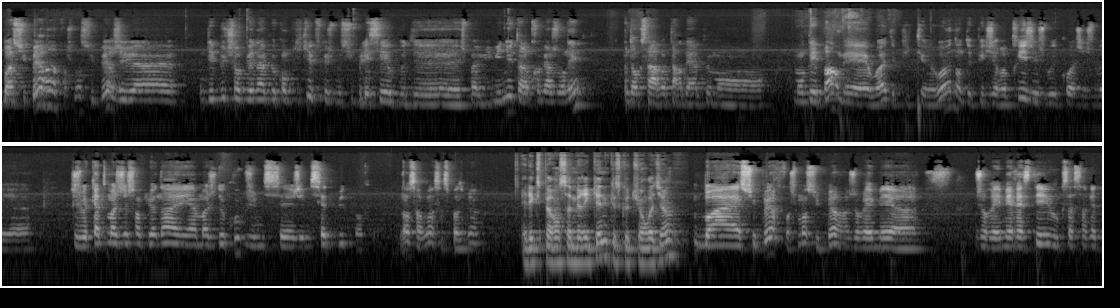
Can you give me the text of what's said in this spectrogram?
Bah super, hein, franchement super. J'ai eu un début de championnat un peu compliqué parce que je me suis blessé au bout de, je sais pas, 8 minutes à la première journée. Donc ça a retardé un peu mon, départ. Mais ouais, depuis que, ouais, que j'ai repris, j'ai joué quoi? J'ai joué, euh, joué 4 matchs de championnat et un match de coupe. J'ai mis, j'ai mis 7 buts. Non, ça va, ça se passe bien. Et l'expérience américaine, qu'est-ce que tu en retiens? Bah super, franchement super. J'aurais aimé, euh, j'aurais aimé rester ou que ça s'arrête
